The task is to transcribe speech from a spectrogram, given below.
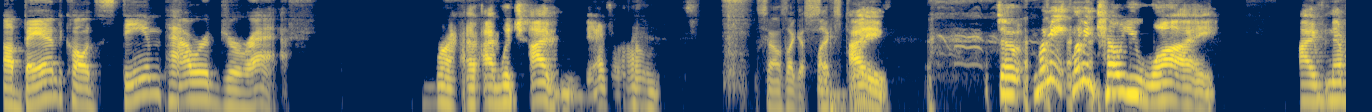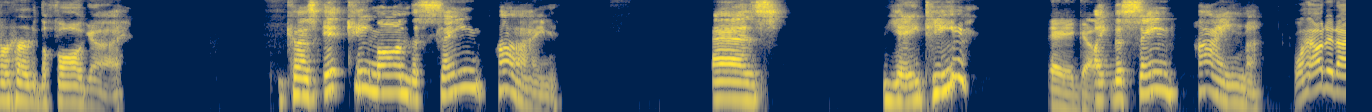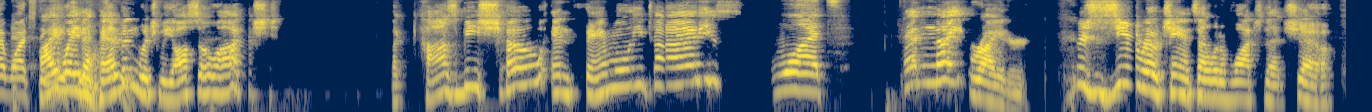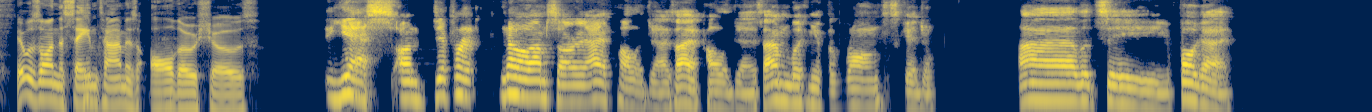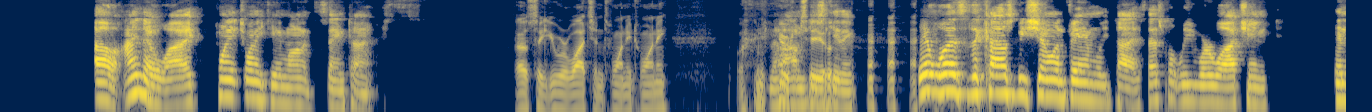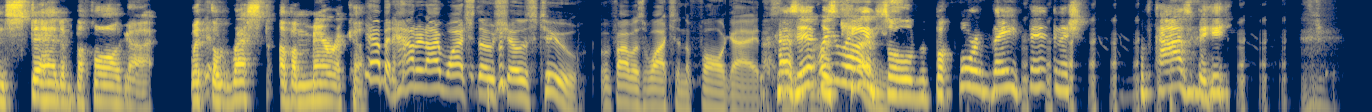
a band called Steam Powered Giraffe. Right. I, I which I've never heard. Sounds like a Like, sex toy. I So let me let me tell you why I've never heard of the Fall Guy. Because it came on the same time as A-Team, There you go. like the same time. Well, how did I watch the Highway to Heaven, too? which we also watched, The Cosby Show, and Family Ties, what? and Knight Rider. There's zero chance I would have watched that show. It was on the same time as all those shows. Yes, on different. No, I'm sorry. I apologize. I apologize. I'm looking at the wrong schedule. Uh, let's see. Fall Guy. Oh, I know why. 2020 came on at the same time. Oh, so you were watching 2020? No, I'm just kidding. It was the Cosby Show and Family Ties. That's what we were watching instead of the Fall Guy with the rest of America. Yeah, but how did I watch those shows too? If I was watching the Fall Guy, Because it was canceled before they finished with Cosby.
